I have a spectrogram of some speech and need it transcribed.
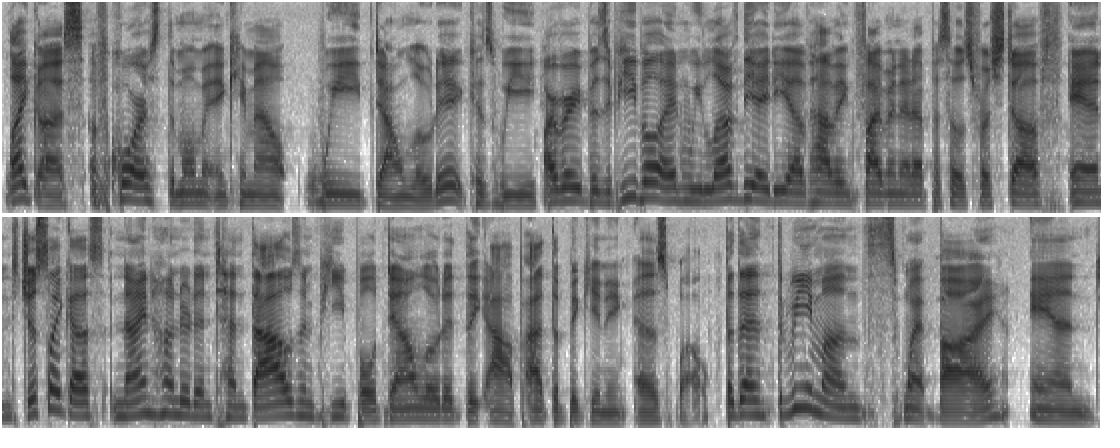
like us, of course, the moment it came out, we download it because we are very busy people and we love the idea of having five minute episodes for stuff. And just like us, 910,000 people downloaded the app at the beginning as well. But then three months went by and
